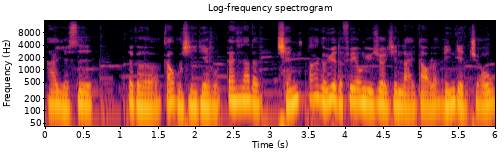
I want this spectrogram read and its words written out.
它也是。这个高股息 ETF，但是它的前八个月的费用率就已经来到了零点九五。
